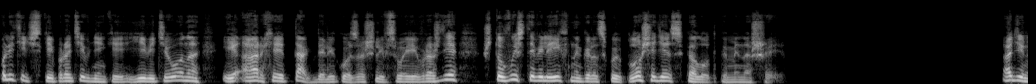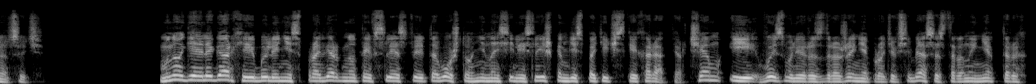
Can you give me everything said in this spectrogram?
Политические противники Евитиона и Архия так далеко зашли в своей вражде, что выставили их на городской площади с колодками на шее. 11. Многие олигархии были неспровергнуты вследствие того, что они носили слишком деспотический характер, чем и вызвали раздражение против себя со стороны некоторых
